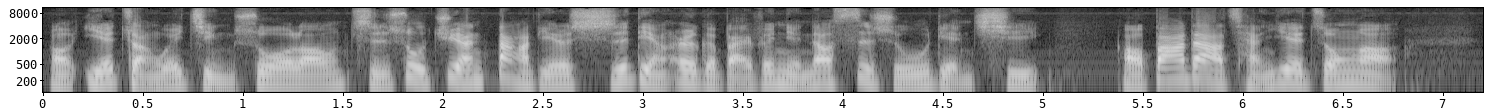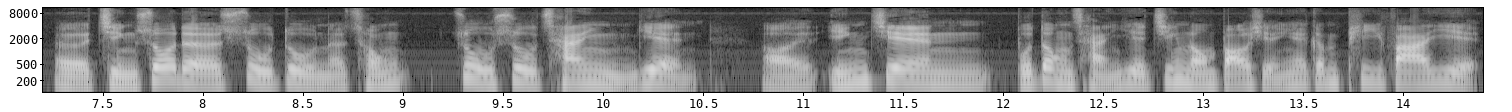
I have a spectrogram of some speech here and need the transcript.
哦，也转为紧缩喽。指数居然大跌了十点二个百分点到四十五点七。好，八大产业中啊，呃，紧缩的速度呢，从住宿、餐饮业、呃，营建、不动产业、金融、保险业跟批发业，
